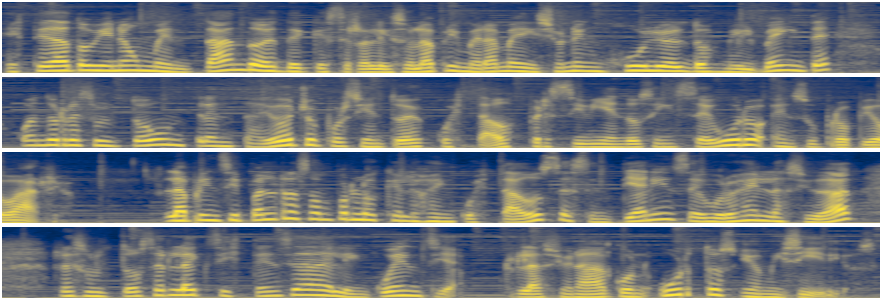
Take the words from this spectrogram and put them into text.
Este dato viene aumentando desde que se realizó la primera medición en julio del 2020, cuando resultó un 38% de encuestados percibiéndose inseguro en su propio barrio. La principal razón por la que los encuestados se sentían inseguros en la ciudad resultó ser la existencia de delincuencia relacionada con hurtos y homicidios.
